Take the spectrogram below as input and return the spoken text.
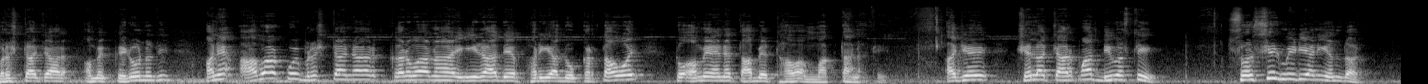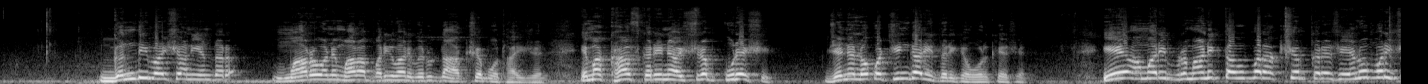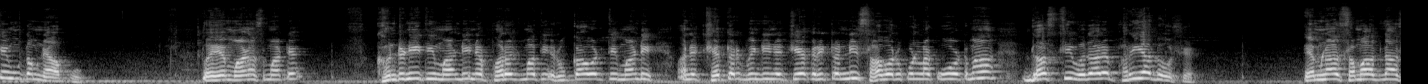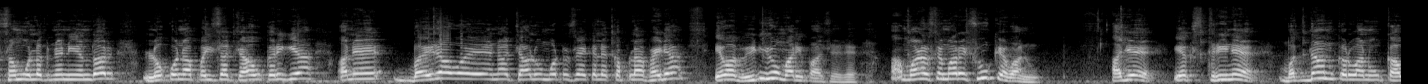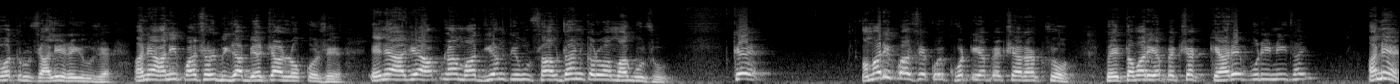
ભ્રષ્ટાચાર અમે કર્યો નથી અને આવા કોઈ ભ્રષ્ટાચાર કરવાના ઈરાદે ફરિયાદો કરતા હોય તો અમે એને તાબે થવા માગતા નથી. આજે છેલ્લા ચાર પાંચ દિવસથી સોશિયલ મીડિયાની અંદર, ગંદી ભાષાની અંદર મારો અને મારા પરિવાર વિરુદ્ધના આક્ષેપો થાય છે. એમાં ખાસ કરીને અશરફ કુરેશી, જેને લોકો ચિંગારી તરીકે ઓળખે છે. એ અમારી પ્રમાણિકતા ઉપર આક્ષેપ કરે છે, એનો પરિચય હું તમને આપું. તો એ માણસ માટે ખંડણીથી માંડીને ફરજમાંથી, રૂકાવટથી માંડી અને છેતરપિંડીને ચેક રિટર્નની સાવરકુંડલા કોર્ટમાં દસથી વધારે ફરિયાદો છે. એમના સમાજના સમૂહ લગ્નની અંદર લોકોના પૈસા ચાવ કરી ગયા અને બૈરાઓએ એના ચાલુ મોટરસાઇકલે કપડાં ફાડ્યા એવા વીડિયો મારી પાસે છે. આ માણસને મારે શું કહેવાનું? આજે એક સ્ત્રીને બદનામ કરવાનું કાવતરું ચાલી રહ્યું છે અને આની પાછળ બીજા બે ચાર લોકો છે. એને આજે આપના માધ્યમથી હું સાવધાન કરવા માગું છું કે અમારી પાસે કોઈ ખોટી અપેક્ષા રાખશો તો એ તમારી અપેક્ષા ક્યારેય પૂરી નહીં થાય? અને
